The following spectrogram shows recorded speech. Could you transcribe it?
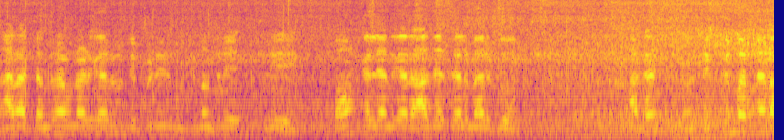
నారా చంద్రబాబు నాయుడు గారు డిప్యూటీ ముఖ్యమంత్రి శ్రీ పవన్ కళ్యాణ్ గారి ఆదేశాల మేరకు ఆగస్టు సెప్టెంబర్ నెల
